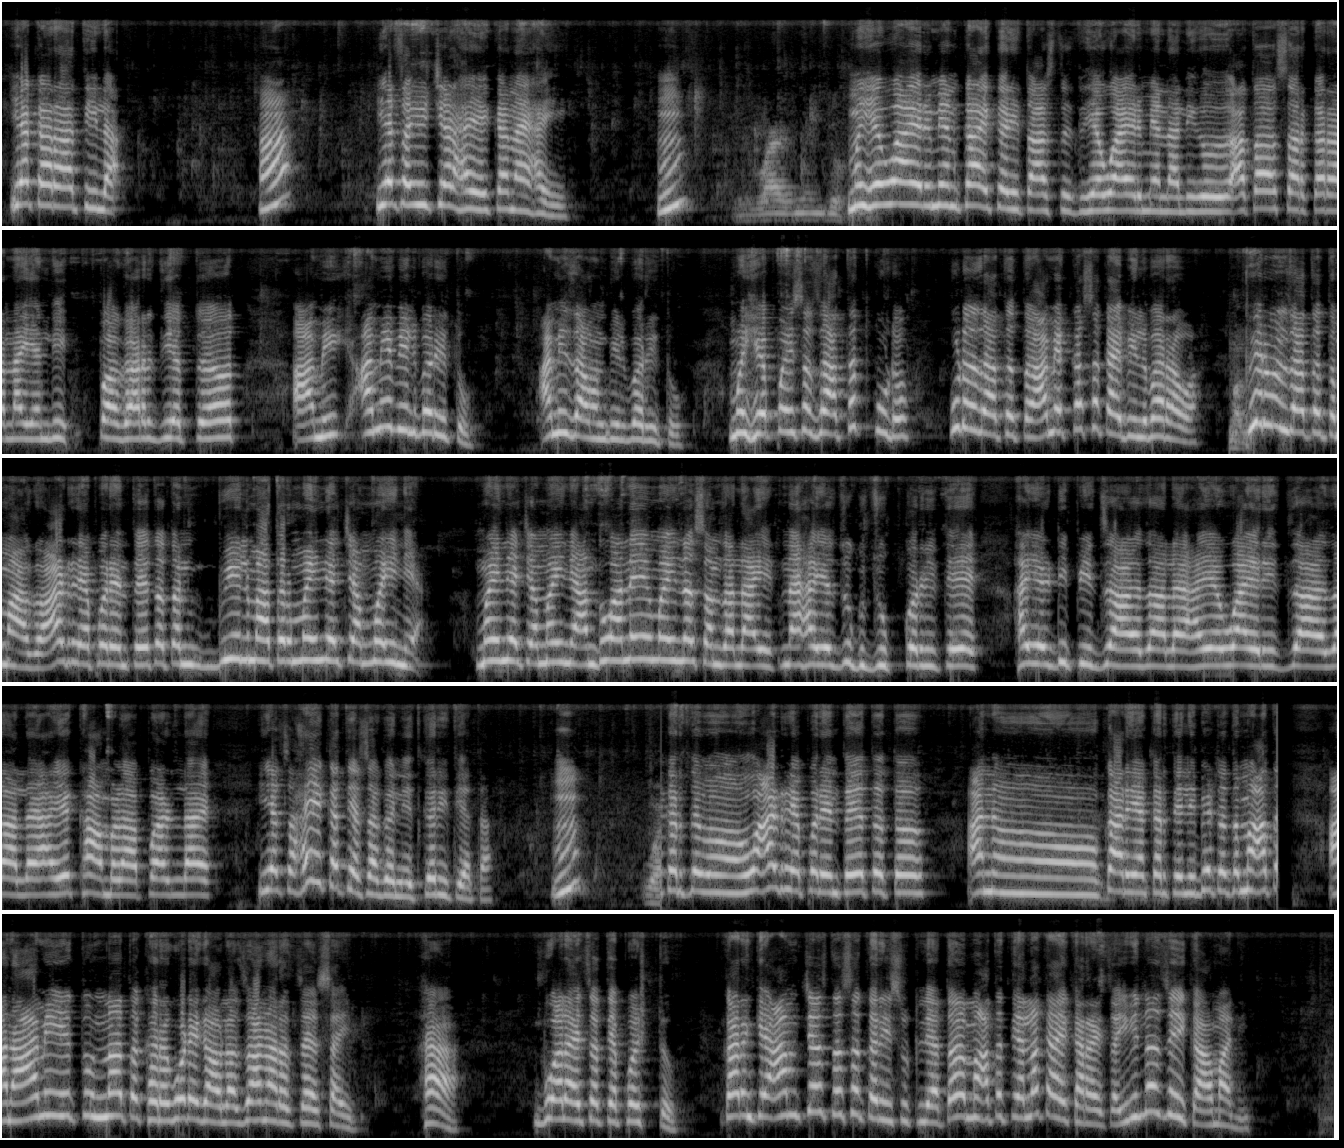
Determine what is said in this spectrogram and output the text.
एका रातीला. हा? याचा विचार आहे का नाही आहे? हम्म मग हे वायरमॅन काय करीत असत हे वायरमॅन आली आता सरकारांना यांनी पगार देतात. आम्ही आम्ही बिल भरितो. आम्ही जाऊन बिल भरितो. मग हे पैसे जातात कुठं? कुठं जातात? आम्ही कसं काय बिल भरावा? फिरून जातात माग. आडऱ्यापर्यंत येतात आणि बिल मात्र महिन्याच्या महिन्या. महिन्याच्या महिन्या. आणि दोनही महिना समजा लाइट नाही हाय झुकझुक करीते हाय डीपीत जाळ झालाय हाय वायरीत जाळ झालाय हाय खांबळा पडलाय. याचा आहे का त्याचा गणित करीत आता? हम्म करते वाढऱ्यापर्यंत येतात आणि कार्यकर्त्याला भेटत मग आता आणि आम्ही इथून ना तर खरं गोडेगावला जाणारच आहे साहेब. हा. बोलायचं त्या स्पष्ट. कारण की आमच्याच तसं तरी सुटल्या तर मग आता त्याला काय करायचं? विनच आहे का आम्हाला?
